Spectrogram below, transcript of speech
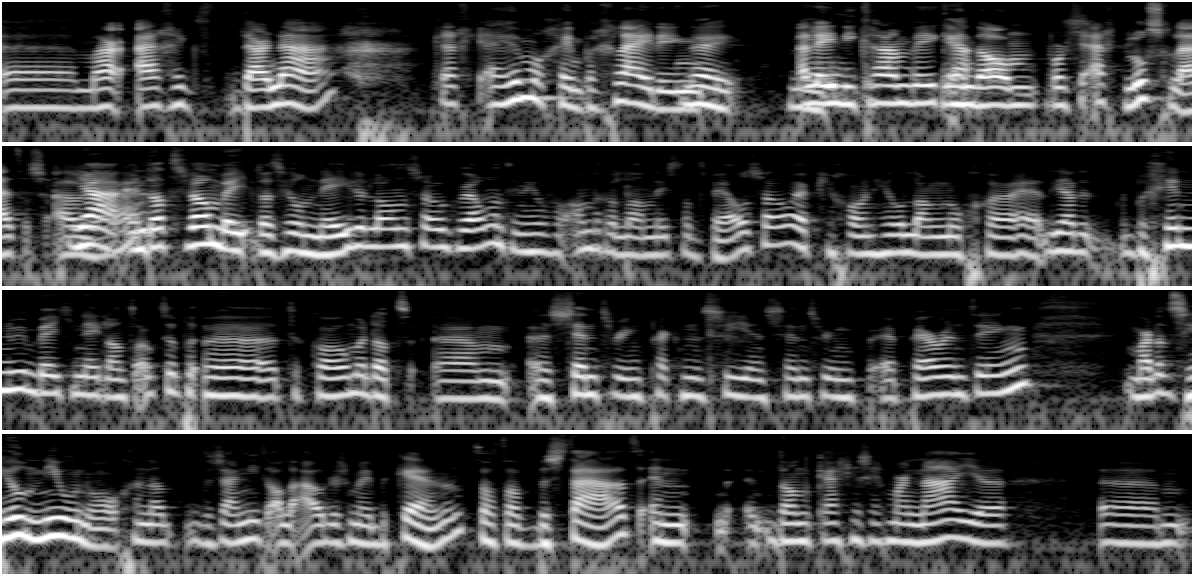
Uh, maar eigenlijk daarna krijg je helemaal geen begeleiding. Nee. Nee. Alleen die kraamweek en dan word je eigenlijk losgelaten als ouder. Ja, en dat is wel een beetje, dat is heel Nederlands ook wel, want in heel veel andere landen is dat wel zo. Heb je gewoon heel lang nog, uh, ja, het begint nu een beetje in Nederland ook te, uh, te komen, dat um, uh, centering pregnancy en centering parenting. Maar dat is heel nieuw nog en dat, er zijn niet alle ouders mee bekend dat dat bestaat. En dan krijg je zeg maar na je Um,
